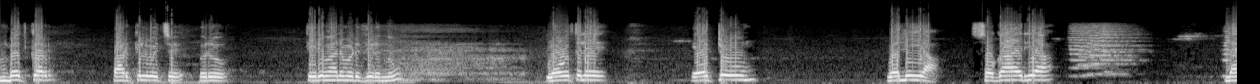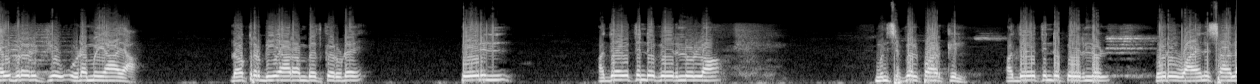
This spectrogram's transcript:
അംബേദ്കർ പാർക്കിൽ വെച്ച് ഒരു തീരുമാനമെടുത്തിരുന്നു. ലോകത്തിലെ ഏറ്റവും വലിയ സ്വകാര്യ ലൈബ്രറിക്ക് ഉടമയായ ഡോക്ടർ ബി ആർ അംബേദ്കറുടെ പേരിൽ അദ്ദേഹത്തിന്റെ പേരിലുള്ള മുനിസിപ്പൽ പാർക്കിൽ അദ്ദേഹത്തിന്റെ പേരിൽ ഒരു വായനശാല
